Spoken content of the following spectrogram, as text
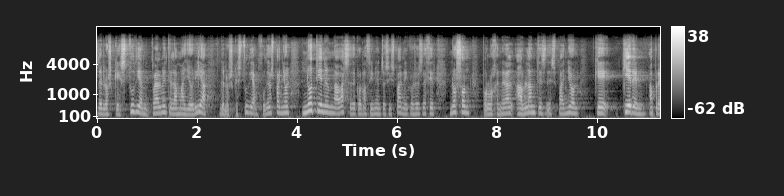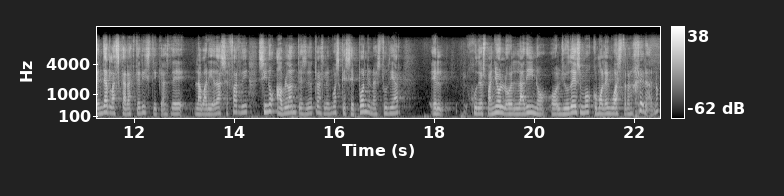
de los que estudian, realmente la mayoría de los que estudian judeo español, no tienen una base de conocimientos hispánicos, es decir, no son por lo general hablantes de español que quieren aprender las características de la variedad sefardí, sino hablantes de otras lenguas que se ponen a estudiar el judeo español o el ladino o el judesmo como lengua extranjera. ¿no?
